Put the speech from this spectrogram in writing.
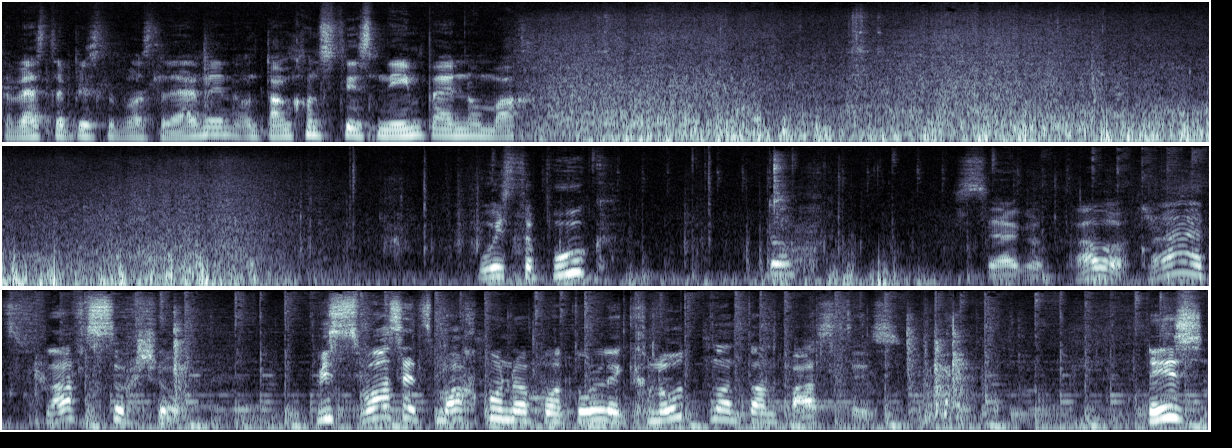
Dann wirst du ein bisschen was lernen und dann kannst du das nebenbei noch machen. Wo ist der Bug? Da. Sehr gut, bravo. Na, jetzt läuft es doch schon. Wisst ihr was, jetzt machen wir noch ein paar tolle Knoten und dann passt es. Das,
